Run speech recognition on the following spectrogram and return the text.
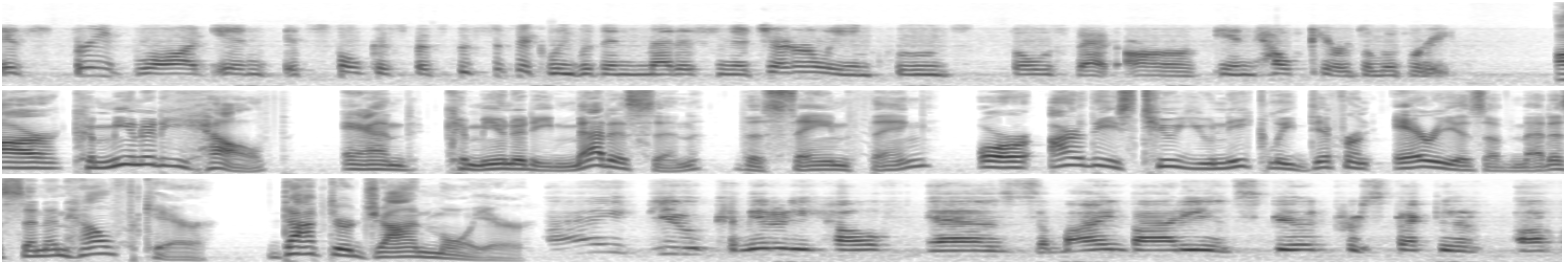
it's very broad in its focus, but specifically within medicine, it generally includes those that are in healthcare delivery. Are community health and community medicine the same thing? Or are these two uniquely different areas of medicine and healthcare? Dr. John Meurer. I view community health as the mind, body, and spirit perspective of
